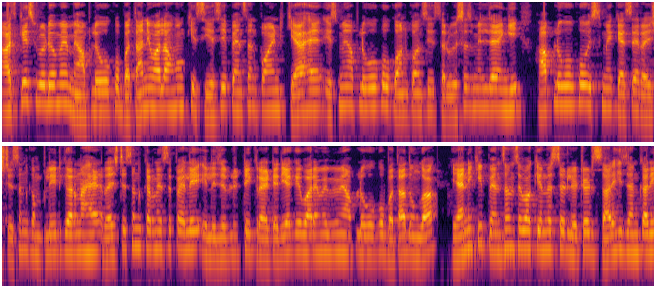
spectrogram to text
आज के इस वीडियो में मैं आप लोगों को बताने वाला हूँ कि सीएससी पेंशन पॉइंट क्या है, इसमें आप लोगों को कौन कौन सी सर्विसेज़ मिल जाएँगी, आप लोगों को इसमें कैसे रजिस्ट्रेशन कंप्लीट करना है। रजिस्ट्रेशन करने से पहले एलिजिबिलिटी क्राइटेरिया के बारे में भी मैं आप लोगों को बता दूँगा। यानी कि पेंशन सेवा केंद्र से रिलेटेड सारी ही जानकारी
